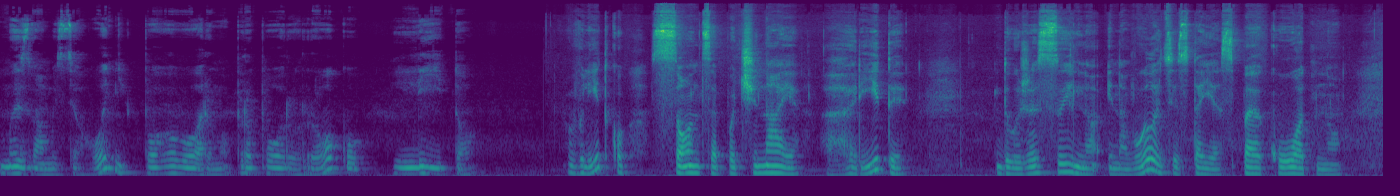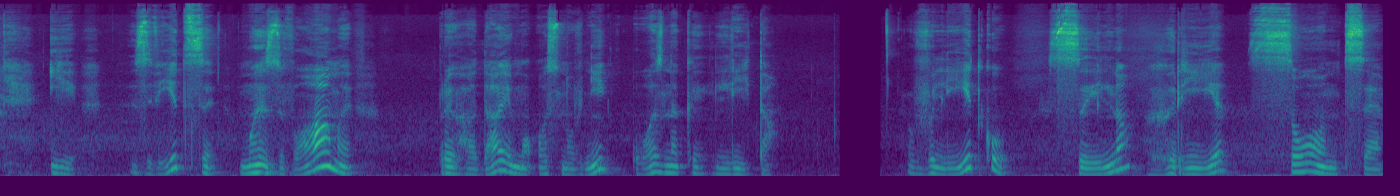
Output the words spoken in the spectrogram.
Ми з вами сьогодні поговоримо про пору року літо. Влітку сонце починає гріти дуже сильно, і на вулиці стає спекотно. І звідси ми з вами пригадаємо основні ознаки літа. Влітку сильно гріє сонце.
